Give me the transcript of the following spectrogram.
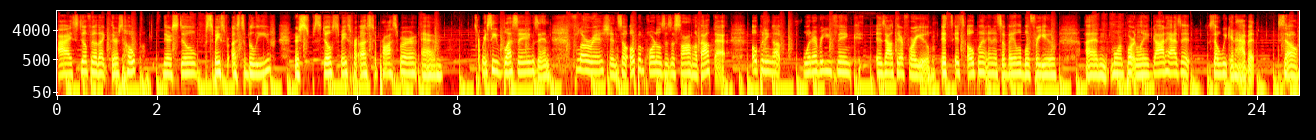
i still feel like there's hope there's still space for us to believe. There's still space for us to prosper and receive blessings and flourish. And so, Open Portals is a song about that, opening up whatever you think is out there for you. It's it's open and it's available for you. And more importantly, God has it so we can have it. So,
